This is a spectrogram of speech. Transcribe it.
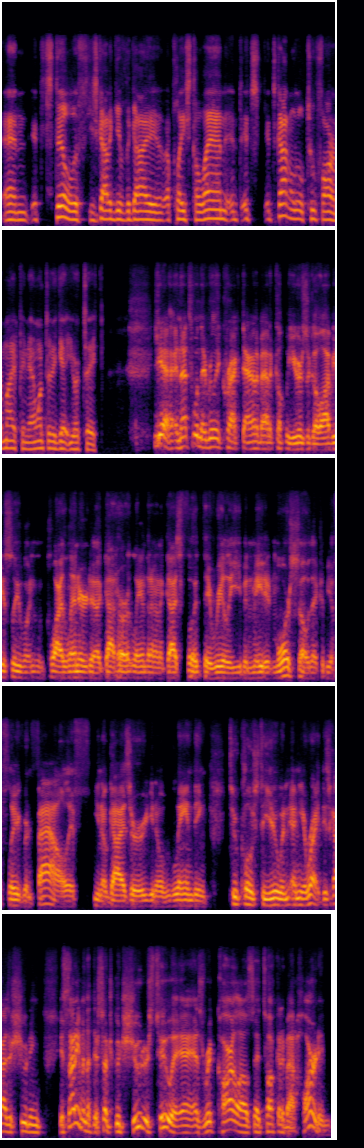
And it's still if he's got to give the guy a place to land it, it's it's gotten a little too far in my opinion. I wanted to get your take yeah, and that's when they really cracked down about a couple years ago. Obviously, when Kawhi Leonard uh, got hurt, landed on a guy's foot, they really even made it more so that could be a flagrant foul if you know guys are you know landing too close to you. And, and you're right; these guys are shooting. It's not even that they're such good shooters too, as Rick Carlisle said, talking about Harden.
